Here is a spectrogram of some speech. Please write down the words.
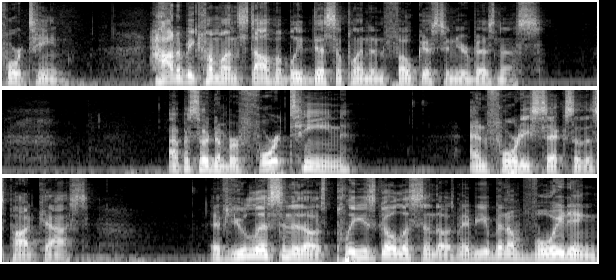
Fourteen. How to become unstoppably disciplined and focused in your business. Episode number 14 and 46 of this podcast. If you listen to those, please go listen to those. Maybe you've been avoiding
